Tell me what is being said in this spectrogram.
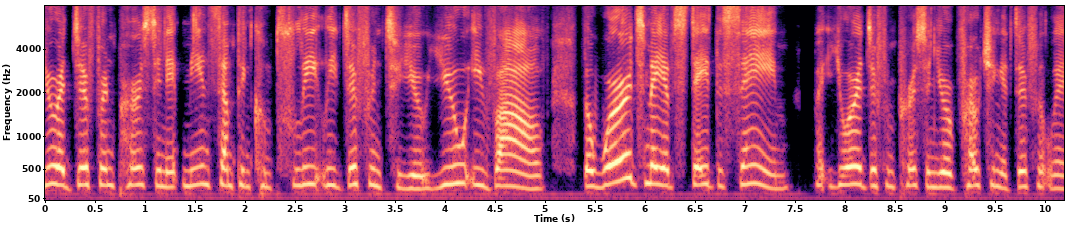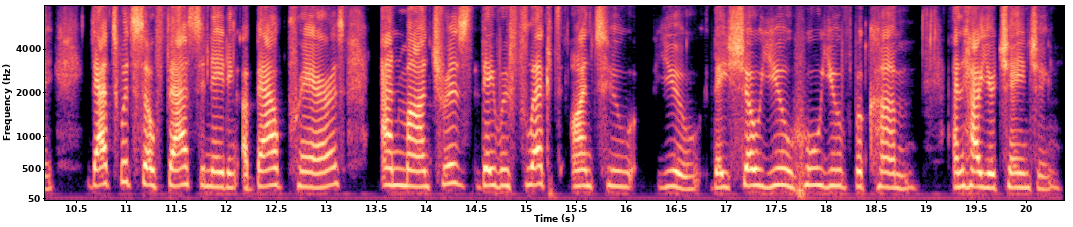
you're a different person. It means something completely different to you. You evolve. The words may have stayed the same but you're a different person. You're approaching it differently. That's what's so fascinating about prayers and mantras. They reflect onto you. They show you who you've become and how you're changing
